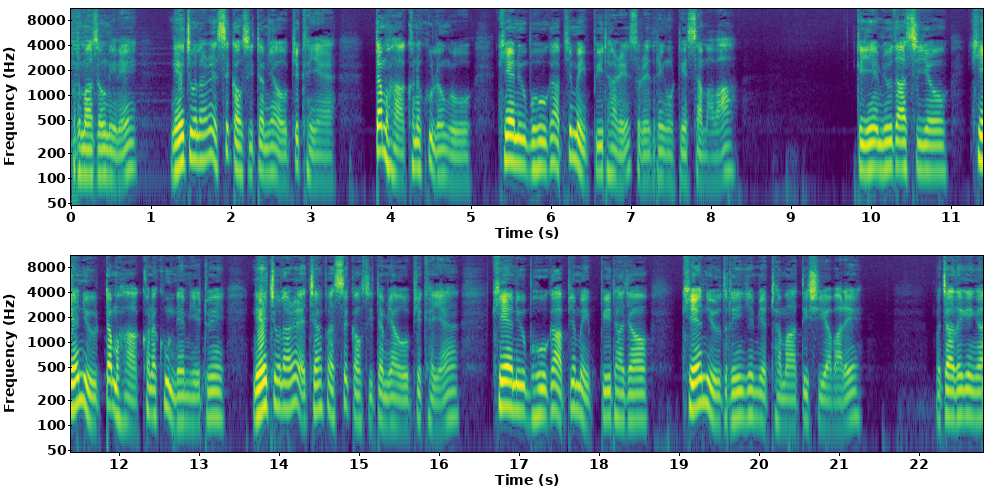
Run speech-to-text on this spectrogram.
ပထမဆုံးအနေနဲ့နေကြလာတဲ့စစ်ကောင်စီတပ်များကိုပြစ်ခတ်ရန်တပ်မဟာခုနှစ်ခုလုံးကို KNU ဗဟိုကပြစ်မိန်ပေးထားတယ်ဆိုတဲ့သတင်းကိုတင်ဆက်မှာပါ။ကရင်မျိုးသားစီယုံ KNU တပ်မဟာခုနှစ်ခုနယ်မြေအတွင်းနေကြလာတဲ့အကြမ်းဖက်စစ်ကောင်စီတပ်များကိုပြစ်ခတ်ရန် KNU ဗဟိုကပြစ်မိန်ပေးထားကြောင်း KNU သတင်းရင်းမြစ်ထံမှသိရှိရပါတယ်။မကြသေးခင်က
